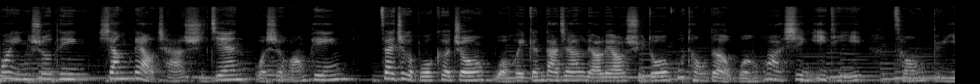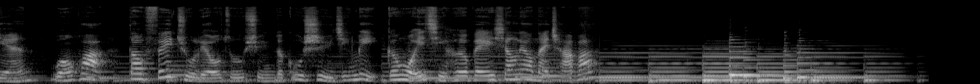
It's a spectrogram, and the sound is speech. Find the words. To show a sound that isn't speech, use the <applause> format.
欢迎收听香料茶时间，我是黄平。在这个播客中，我会跟大家聊聊许多不同的文化性议题，从语言、文化到非主流族群的故事与经历。跟我一起喝杯香料奶茶吧。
